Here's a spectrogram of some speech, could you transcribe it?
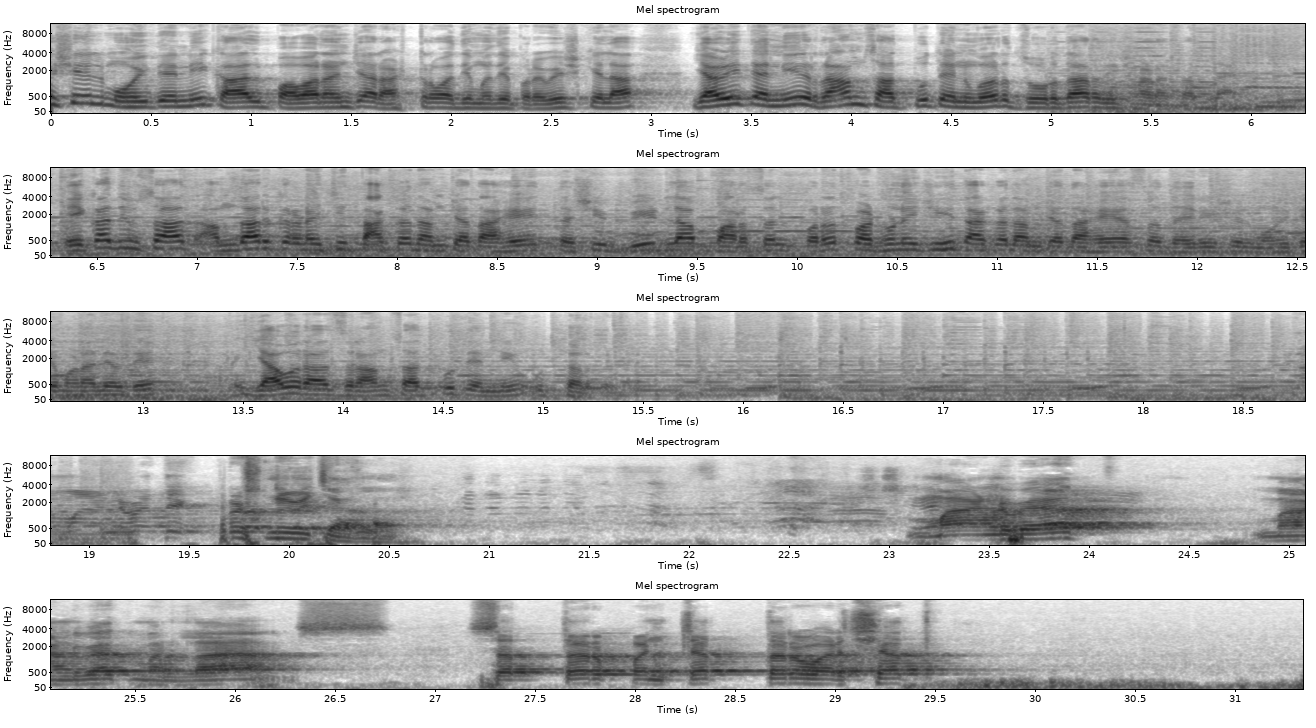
धैर्यशील मोहितेंनी काल पवारांच्या राष्ट्रवादीमध्ये प्रवेश केला. यावेळी त्यांनी राम सातपुतेंवर जोरदार निशाणा साधलाय. एका दिवसात आमदार करण्याची ताकद आमच्यात आहे तशी बीडला पार्सल परत पाठवण्याचीही ताकद आमच्यात आहे असं धैर्यशील मोहिते म्हणाले होते. यावर आज राम सातपुत यांनी उत्तर दिलं. मांडव्यात एक प्रश्न विचारला. मांडव्यात मांडव्यात म्हणला सत्तर पंच्याहत्तर वर्षात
